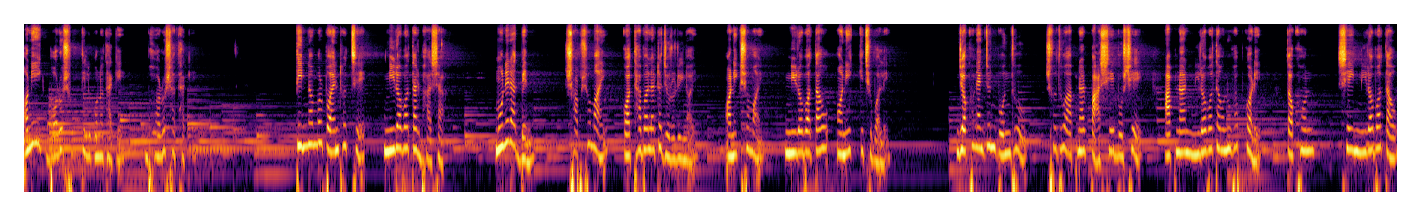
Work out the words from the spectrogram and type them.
অনেক বড় শক্তি লুকোনো থাকে, ভরসা থাকে। তিন নম্বর পয়েন্ট হচ্ছে নীরবতার ভাষা। মনে রাখবেন, সবসময় কথা বলাটা জরুরি নয়। অনেক সময় নীরবতাও অনেক কিছু বলে। যখন একজন বন্ধু শুধু আপনার পাশে বসে আপনার নীরবতা অনুভব করে, তখন সেই নীরবতাও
